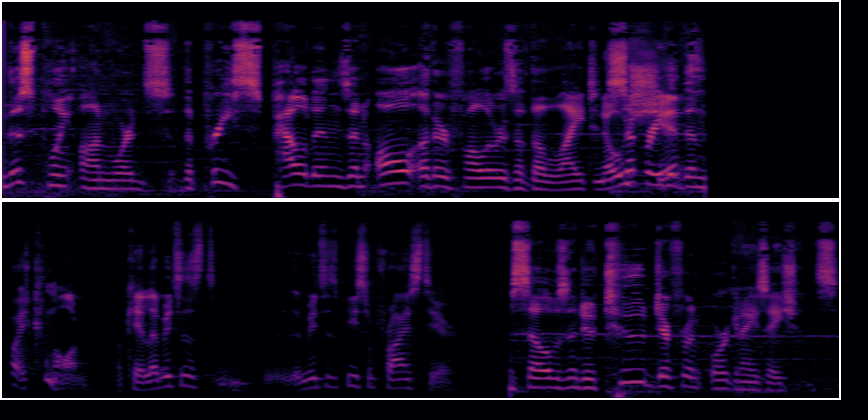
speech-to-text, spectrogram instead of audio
From this point onwards, the priests, paladins, and all other followers of the light No separated shit. Wait, come on. Okay, let me just let me just be surprised here. themselves into two different organizations.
